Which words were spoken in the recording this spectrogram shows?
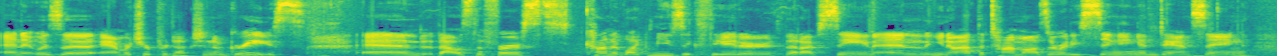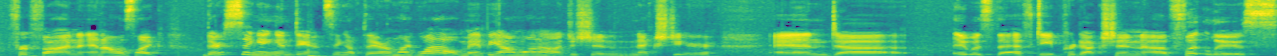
and it was an amateur production of Grease. And that was the first kind of like music theater that I've seen. And, you know, at the time I was already singing and dancing for fun. And I was like, they're singing and dancing up there. I'm like, wow, maybe I want to audition next year. And, uh, it was the FD production of Footloose,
